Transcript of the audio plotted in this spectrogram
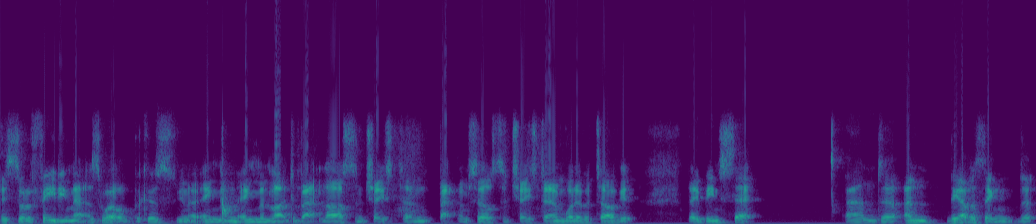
is sort of feeding that as well because you know England England like to bat last and chase and back themselves to chase down whatever target they've been set, and uh, and the other thing that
